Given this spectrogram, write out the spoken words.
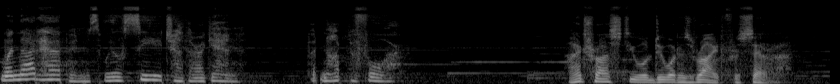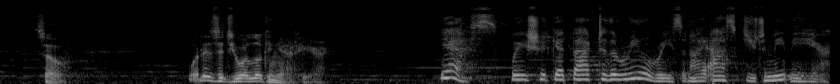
When that happens, we'll see each other again, but not before. I trust you will do what is right for Sarah. So, what is it you are looking at here? Yes, we should get back to the real reason I asked you to meet me here.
